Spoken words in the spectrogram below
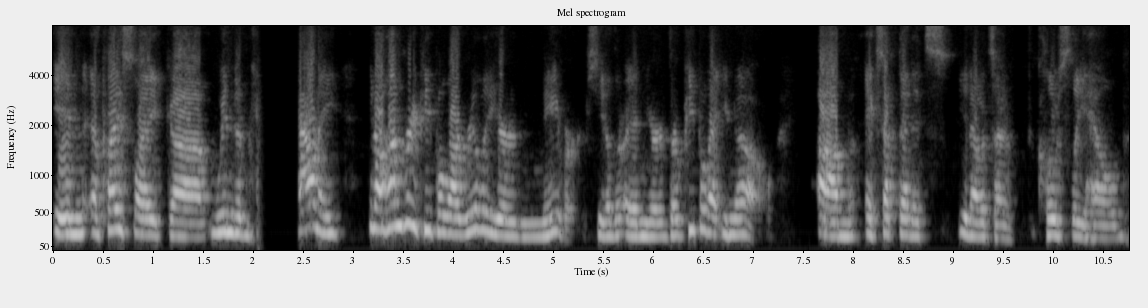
in a place like uh, Windham County, you know, hungry people are really your neighbors, you know, and your they're people that you know um, except that it's you know it's a closely held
